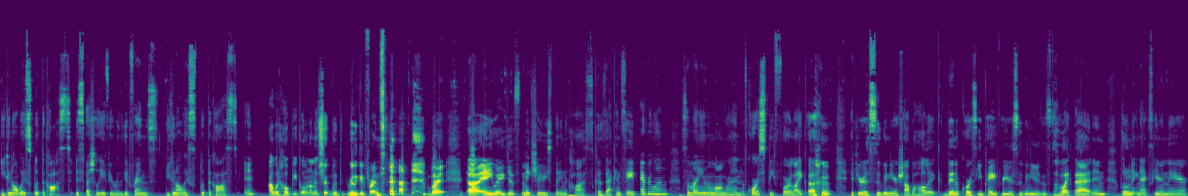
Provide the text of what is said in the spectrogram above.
you can always split the cost, especially if you're really good friends. You can always split the cost and I would hope you're going on a trip with really good friends. but uh, anyway, just make sure you're splitting the costs because that can save everyone some money in the long run. Of course, the, for like uh, if you're a souvenir shopaholic, then of course you pay for your souvenirs and stuff like that and little knickknacks here and there.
